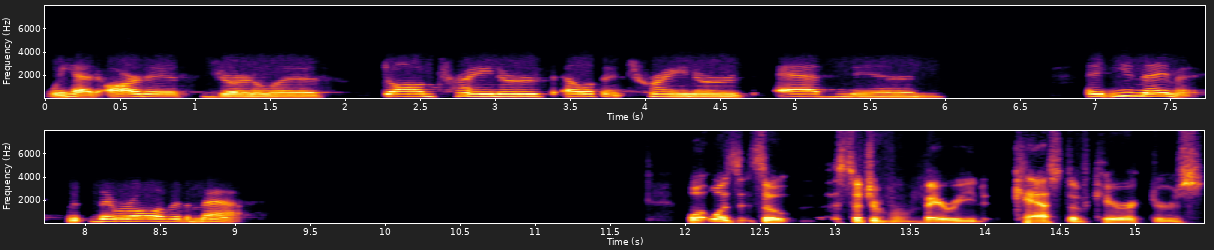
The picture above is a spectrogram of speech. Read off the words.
We had artists, journalists, dog trainers, elephant trainers, admin, you name it. They were all over the map. What was it? So, such a varied cast of characters,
